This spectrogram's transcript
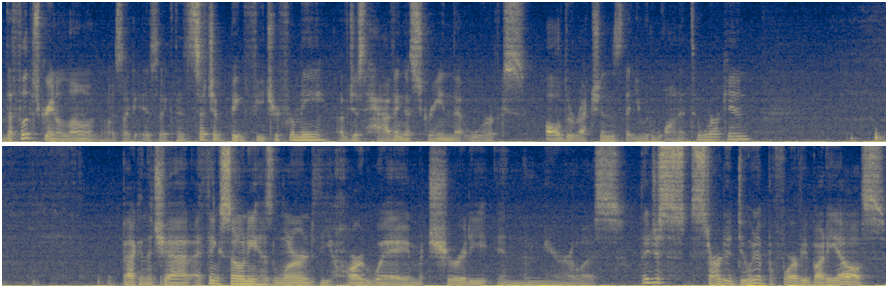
the flip screen alone was like is like that's such a big feature for me of just having a screen that works all directions that you would want it to work in. Back in the chat, I think Sony has learned the hard way maturity in the mirrorless. They just started doing it before everybody else.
